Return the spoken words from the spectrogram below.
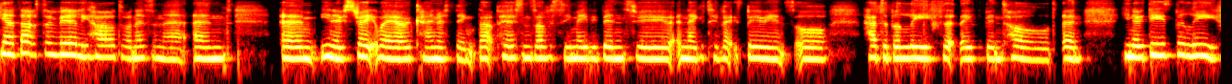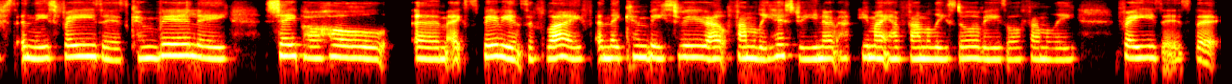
Yeah, that's a really hard one, isn't it? And um, you know, straight away I would kind of think that person's obviously maybe been through a negative experience or had a belief that they've been told. And, you know, these beliefs and these phrases can really shape our whole um, experience of life and they can be throughout family history you know you might have family stories or family phrases that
